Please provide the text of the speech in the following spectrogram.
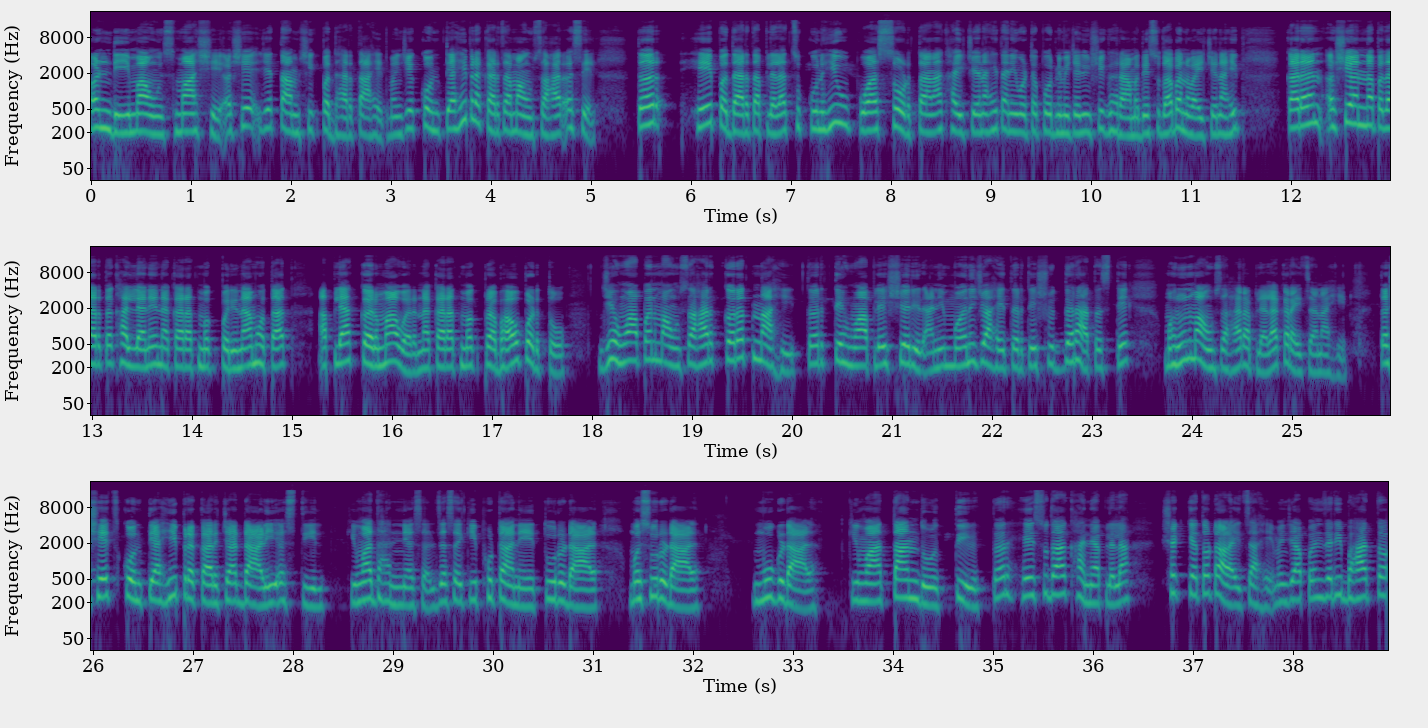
अंडी मांस मासे असे जे तामसिक पदार्थ आहेत म्हणजे कोणत्याही प्रकारचा मांसाहार असेल तर हे पदार्थ आपल्याला चुकूनही उपवास सोडताना खायचे नाहीत आणि वटपौर्णिमेच्या दिवशी घरामध्ये सुद्धा बनवायचे नाहीत. कारण असे अन्नपदार्थ खाल्ल्याने नकारात्मक परिणाम होतात. आपल्या कर्मावर नकारात्मक प्रभाव पडतो. जेव्हा आपण मांसाहार करत नाही तर तेव्हा आपले शरीर आणि मन जे आहे तर ते शुद्ध राहत असते. म्हणून मांसाहार आपल्याला करायचा नाही. तसेच कोणत्याही प्रकारच्या डाळी असतील किंवा धान्य असेल जसं की फुटाणे तूर डाळ मसूर डाळ मूग डाळ किंवा तांदूळ तीळ तर हे सुद्धा खाणे आपल्याला शक्यतो टाळायचं आहे. म्हणजे आपण जरी भात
